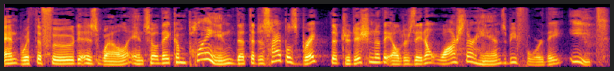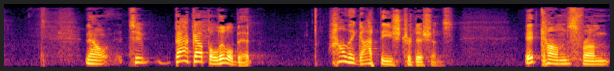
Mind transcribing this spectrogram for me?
And with the food as well. And so they complain that the disciples break the tradition of the elders. They don't wash their hands before they eat. Now, to back up a little bit, how they got these traditions. It comes from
